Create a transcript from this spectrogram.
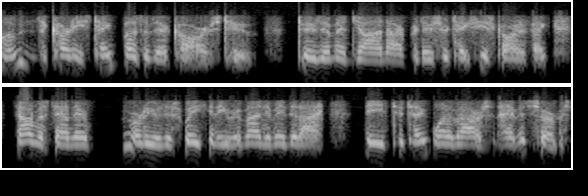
well, the Kearneys take both of their cars to to them, and John, our producer, takes his car. In fact, John was down there earlier this week, and he reminded me that I need to take one of ours and have it serviced.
